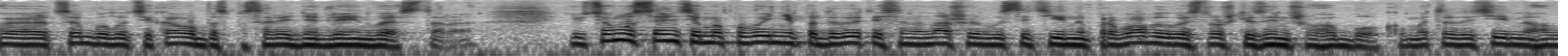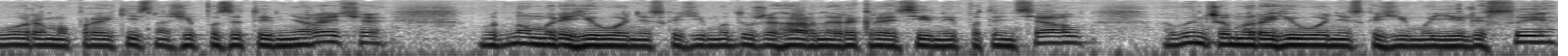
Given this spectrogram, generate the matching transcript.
е, це було цікаво безпосередньо для інвестора. І в цьому сенсі ми повинні подивитися на нашу інвестиційну привабливість трошки з іншого боку. Ми традиційно говоримо про якісь наші позитивні речі. В одному регіоні, скажімо, дуже гарний рекреаційний потенціал, а в іншому регіоні, скажімо, є ліси,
